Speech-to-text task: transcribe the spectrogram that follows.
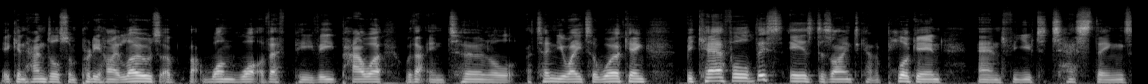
it can handle some pretty high loads, about 1 watt of FPV power with that internal attenuator working. Be careful, this is designed to kind of plug in and for you to test things.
